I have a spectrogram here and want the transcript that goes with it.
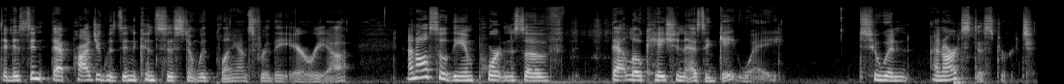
that is in, that project was inconsistent with plans for the area, and also the importance of that location as a gateway to an, an arts district.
